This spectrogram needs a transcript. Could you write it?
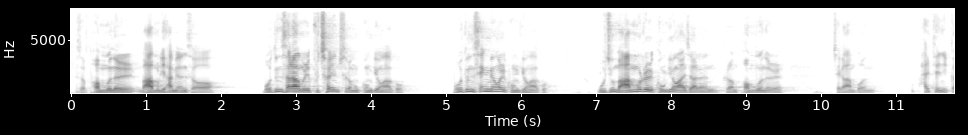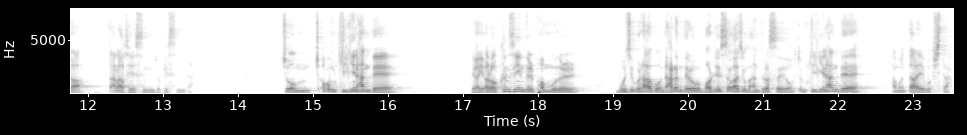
그래서 법문을 마무리하면서 모든 사람을 부처님처럼 공경하고 모든 생명을 공경하고 우주 만물을 공경하자는 그런 법문을 제가 한번 할 테니까 따라서 했으면 좋겠습니다. 좀 조금 길긴 한데 내가 여러 큰 스님들 법문을 모집을 하고 나름대로 머리를 써가지고 만들었어요. 좀 길긴 한데 한번 따라해 봅시다.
